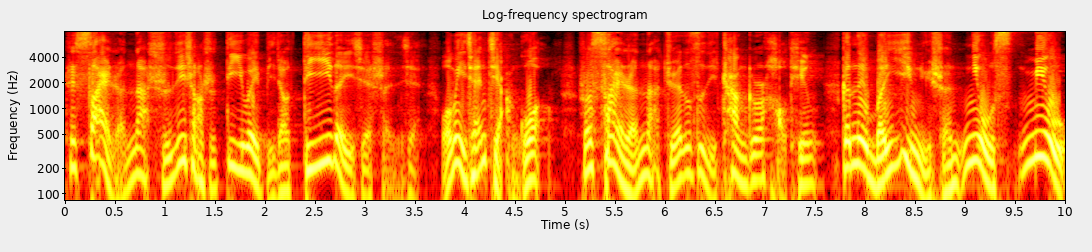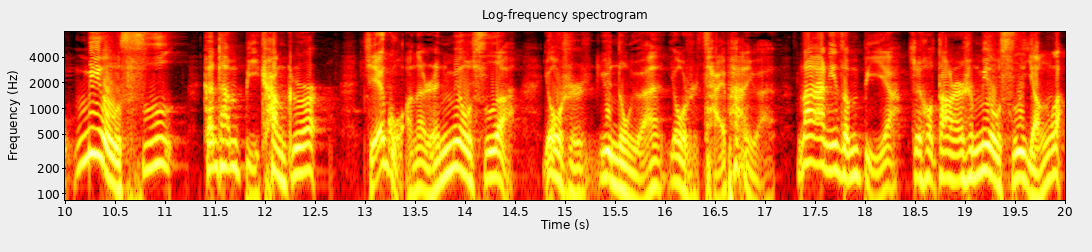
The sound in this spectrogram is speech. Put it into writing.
这赛人呢，实际上是地位比较低的一些神仙。我们以前讲过，说赛人呢觉得自己唱歌好听，跟那文艺女神缪斯缪缪斯跟他们比唱歌，结果呢，人缪斯啊又是运动员又是裁判员，那你怎么比呀？最后当然是缪斯赢了。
